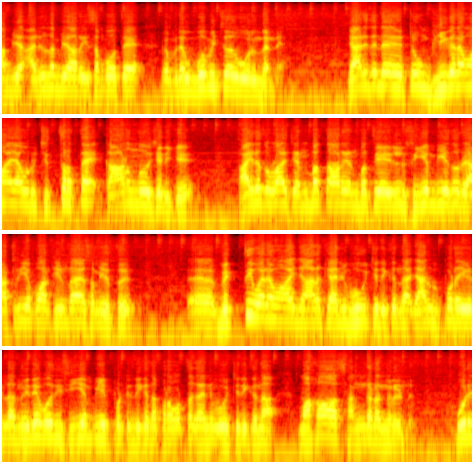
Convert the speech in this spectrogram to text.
നമ്പ്യ അനിൽ നമ്പ്യാർ ഈ സംഭവത്തെ പിന്നെ ഉപമിച്ചത് പോലും തന്നെ. ഞാനിതിന്റെ ഏറ്റവും ഭീകരമായ ഒരു ചിത്രത്തെ കാണുന്നത് ശരിക്ക് ആയിരത്തി തൊള്ളായിരത്തി എൺപത്തി ആറ് എൺപത്തി ഏഴിൽ സി എം പി എന്നൊരു രാഷ്ട്രീയ പാർട്ടി ഉണ്ടായ സമയത്ത് വ്യക്തിപരമായി ഞാനൊക്കെ അനുഭവിച്ചിരിക്കുന്ന ഞാൻ ഉൾപ്പെടെയുള്ള നിരവധി സി എം പിയിൽപ്പെട്ടിരിക്കുന്ന പ്രവർത്തകർ അനുഭവിച്ചിരിക്കുന്ന മഹാസങ്കടങ്ങളുണ്ട്. ഒരു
